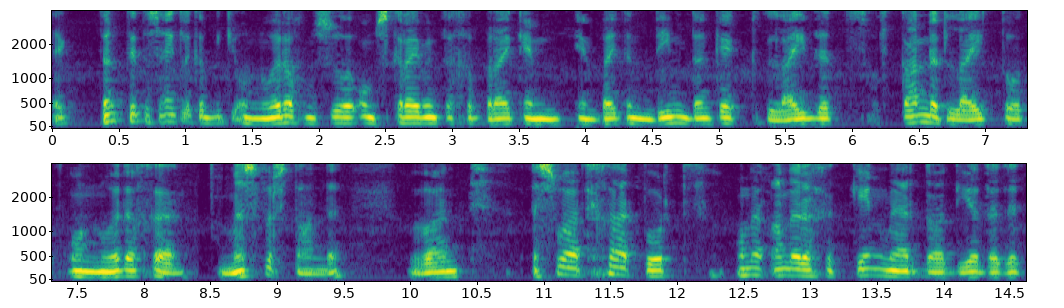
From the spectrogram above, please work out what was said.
Ek dink dit is eintlik 'n bietjie onnodig om so 'n omskrywing te gebruik en en buitendien dink ek lei dit of kan dit lei tot onnodige misverstande want 'n swart gat word onder andere gekenmerk daardeur dat dit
